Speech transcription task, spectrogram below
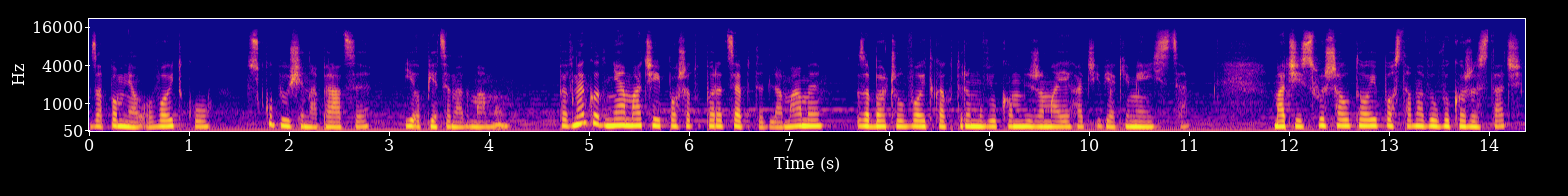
Zapomniał o Wojtku, skupił się na pracy i opiece nad mamą. Pewnego dnia Maciej poszedł po recepty dla mamy, zobaczył Wojtka, który mówił komuś, że ma jechać i w jakie miejsce. Maciej słyszał to i postanowił wykorzystać.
